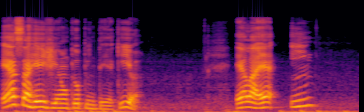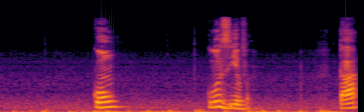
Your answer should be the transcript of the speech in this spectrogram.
Essa região que eu pintei aqui, ó, ela é inconclusiva, tá?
